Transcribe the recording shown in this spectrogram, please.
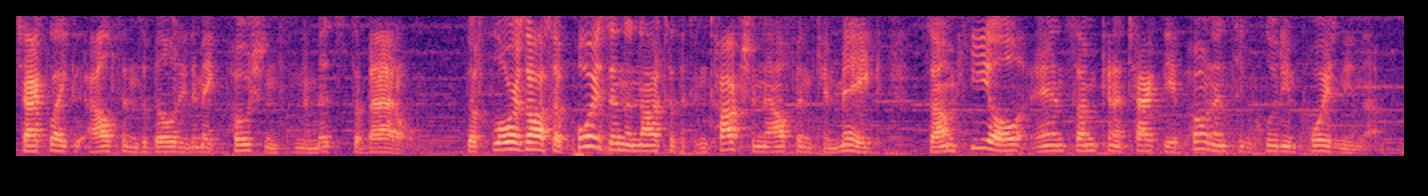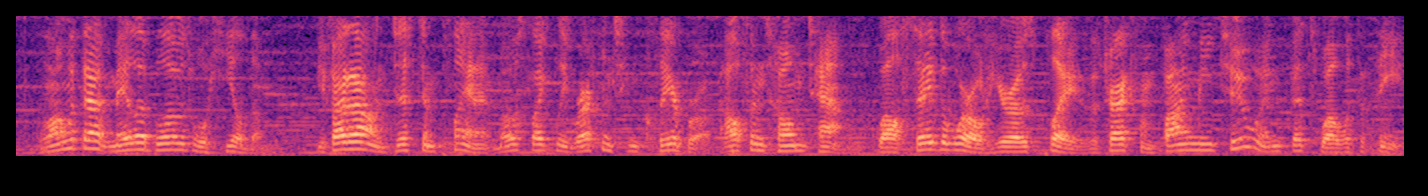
to act like Alfyn's ability to make potions in the midst of battle. The floor is also poison, and not to the concoction Alfyn can make. Some heal, and some can attack the opponents, including poisoning them. Along with that, melee blows will heal them. You it out on Distant Planet, most likely referencing Clearbrook, Alfyn's hometown, while Save the World Heroes plays, a track from Find Me 2 and fits well with the theme.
